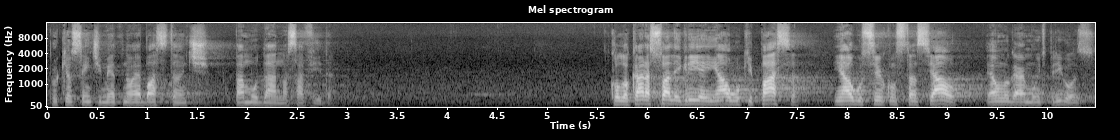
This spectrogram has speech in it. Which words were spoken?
Porque o sentimento não é bastante para mudar a nossa vida. Colocar a sua alegria em algo que passa, em algo circunstancial, é um lugar muito perigoso.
